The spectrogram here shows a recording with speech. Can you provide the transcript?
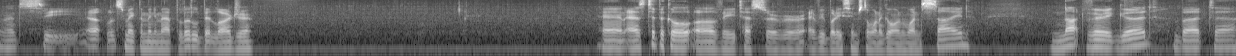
Let's see. Oh, let's make the minimap a little bit larger. And as typical of a test server, everybody seems to want to go on one side. Not very good, but uh,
